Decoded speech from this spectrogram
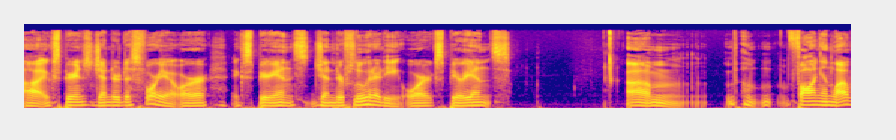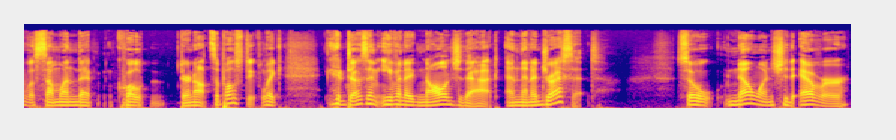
uh, experience gender dysphoria or experience gender fluidity or experience um, falling in love with someone that, quote, they're not supposed to. Like, it doesn't even acknowledge that and then address it. So, no one should ever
